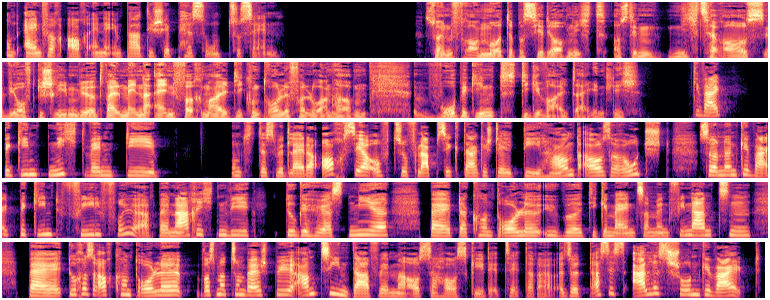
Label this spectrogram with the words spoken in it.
und einfach auch eine empathische Person zu sein so ein Frauenmord, der passiert ja auch nicht aus dem Nichts heraus, wie oft geschrieben wird, weil Männer einfach mal die Kontrolle verloren haben. Wo beginnt die Gewalt eigentlich? Gewalt beginnt nicht, wenn die und das wird leider auch sehr oft so flapsig dargestellt, die Hand ausrutscht, sondern Gewalt beginnt viel früher. Bei Nachrichten wie Du gehörst mir, bei der Kontrolle über die gemeinsamen Finanzen, bei durchaus auch Kontrolle, was man zum Beispiel anziehen darf, wenn man außer Haus geht, etc. Also das ist alles schon Gewalt.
